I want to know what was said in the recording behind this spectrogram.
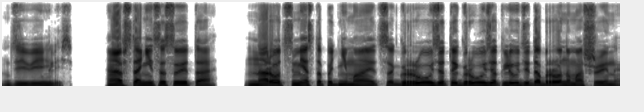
Дивились. А в станице суета. Народ с места поднимается, грузят и грузят люди добро на машины.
